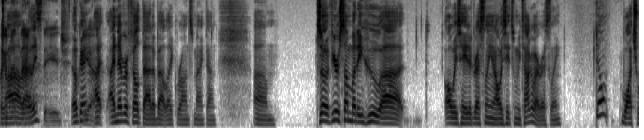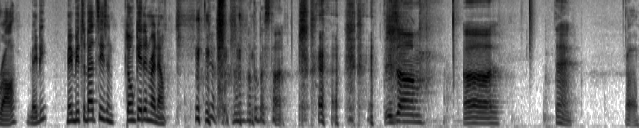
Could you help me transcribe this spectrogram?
Like I'm Ah, at that really? stage. okay, Yeah. I, I never felt that about like Raw and SmackDown. Um, so if you're somebody who uh, always hated wrestling and always hates when we talk about wrestling, don't watch Raw. Maybe maybe it's a bad season. Don't get in right now. not, not the best time. Is um uh dang. Uh-oh.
